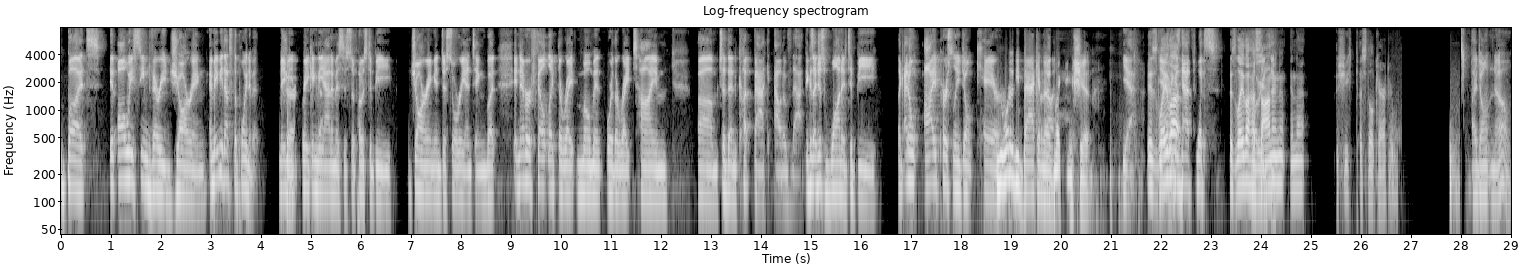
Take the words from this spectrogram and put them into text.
but it always seemed very jarring. And maybe that's the point of it. Maybe Sure. breaking the animus is supposed to be jarring and disorienting, but it never felt like the right moment or the right time um, to then cut back out of that because I just wanted to be Like I don't. I personally don't care. You wanted to be back in the Viking shit. Yeah, Is yeah, Layla that's what's. is Layla What were you Hassan in in that? Is she a still character? I don't know.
